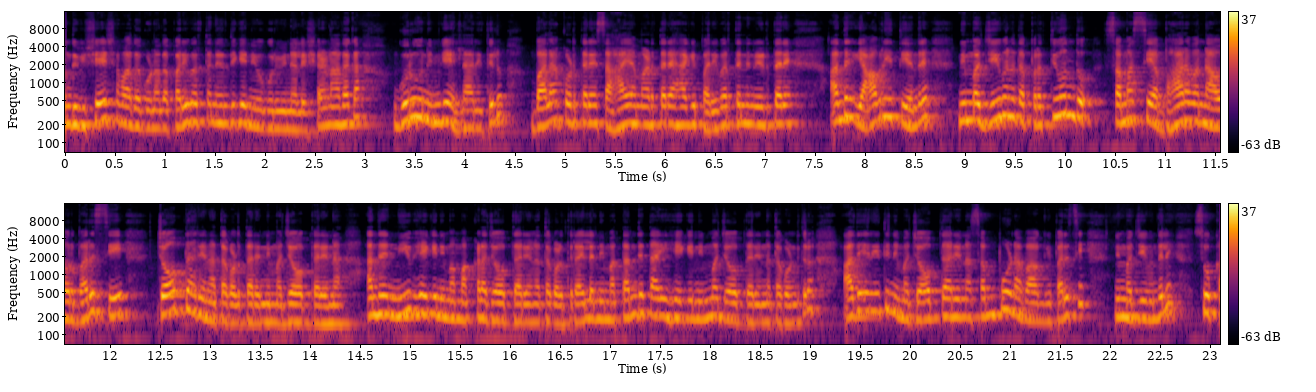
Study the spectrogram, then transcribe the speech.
ಒಂದು ವಿಶೇಷವಾದ ಗುಣದ ಪರಿವರ್ತನೆಯೊಂದಿಗೆ ನೀವು ಗುರುವಿನಲ್ಲಿ ಶರಣಾದಾಗ ಗುರು ನಿಮಗೆ ಎಲ್ಲ ರೀತಿಯಲ್ಲೂ ಬಲ ಕೊಡ್ತಾರೆ, ಸಹಾಯ ಮಾಡ್ತಾರೆ, ಹಾಗೆ ಪರಿವರ್ತನೆ ನೀಡ್ತಾರೆ. ಅಂದರೆ ಯಾವ ರೀತಿ ಅಂದರೆ ನಿಮ್ಮ ಜೀವನದ ಪ್ರತಿಯೊಂದು ಸಮಸ್ಯೆಯ ಭಾರವನ್ನು ಅವರು ಭರಿಸಿ ಜವಾಬ್ದಾರಿಯನ್ನು ತಗೊಳ್ತಾರೆ, ನಿಮ್ಮ ಜವಾಬ್ದಾರಿನ ಅಂದರೆ ನೀವು ಹೇಗೆ ನಿಮ್ಮ ಮಕ್ಕಳ ಜವಾಬ್ದಾರಿಯನ್ನು ತಗೊಳ್ತೀರಾ? ಇಲ್ಲ ನಿಮ್ಮ ತಂದೆ ತಾಯಿ ಹೇಗೆ ನಿಮ್ಮ ಜವಾಬ್ದಾರಿಯನ್ನು ತಗೊಂಡಿದ್ರು? ಅದೇ ರೀತಿ ನಿಮ್ಮ ಜವಾಬ್ದಾರಿಯನ್ನು ಸಂಪೂರ್ಣವಾಗಿ ಪರಿಸಿ ನಿಮ್ಮ ಜೀವನದಲ್ಲಿ ಸುಖ,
